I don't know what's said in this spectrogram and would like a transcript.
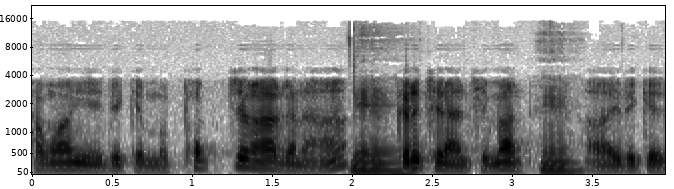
상황이 이렇게 뭐 폭증하거나 네. 그렇지는 않지만 네. 아, 이렇게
